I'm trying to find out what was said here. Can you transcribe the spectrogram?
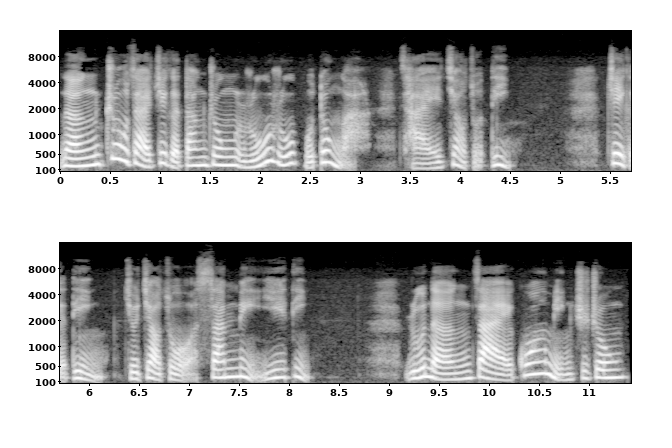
能住在这个当中如如不动啊，才叫做定。这个定就叫做三昧耶定。如能在光明之中，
